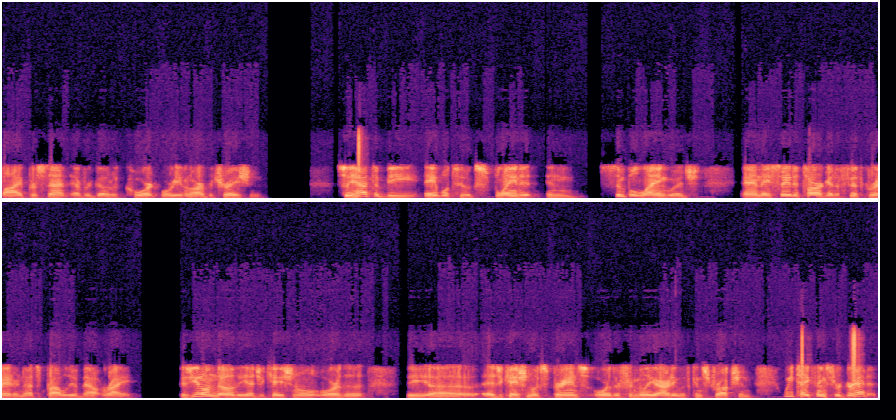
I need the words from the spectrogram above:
5% ever go to court or even arbitration. So you have to be able to explain it in simple language. And they say to target a fifth grader, and that's probably about right. Because you don't know the educational or the, the uh, educational experience or their familiarity with construction. We take things for granted.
